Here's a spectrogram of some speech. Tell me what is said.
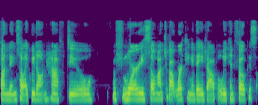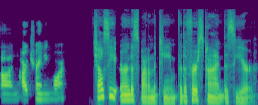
funding. So, like, we don't have to worry so much about working a day job, but we can focus on our training more. Chelsea earned a spot on the team for the first time this year.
